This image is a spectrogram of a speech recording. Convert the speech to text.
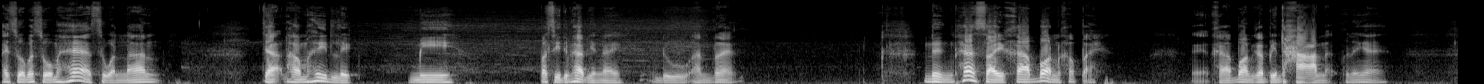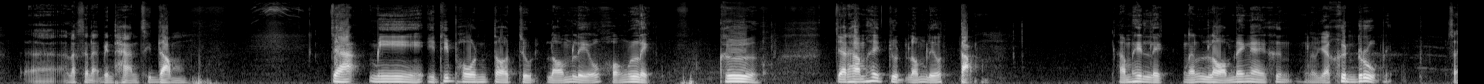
ไอ้ส่วนผสมห้าส่วนนั้น จะทำให้เหล็กมีประสิทธิภาพยังไง ดูอันแรก หนึ่งถ้าใส่คาร์บอนเข้าไปคาร์บอนก็เป็นทานอะพูดง่ายๆลักษณะเป็นทานสีดำจะมีอิทธิพลต่อจุดหลอมเหลวของเหล็ก คือจะทำให้จุดหลอมเหลวต่ำทำให้เหล็กนั้นหลอมได้ง่ายขึ้น เราอยากขึ้นรูปนี่ใส่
